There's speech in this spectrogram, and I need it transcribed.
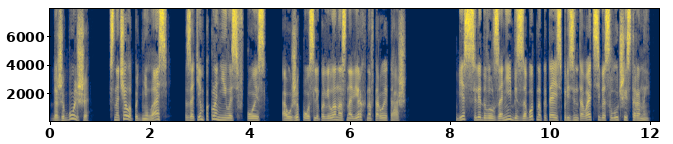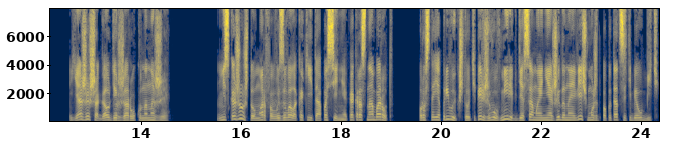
Даже больше. Сначала поднялась, затем поклонилась в пояс, а уже после повела нас наверх на второй этаж. Бес следовал за ней, беззаботно пытаясь презентовать себя с лучшей стороны. Я же шагал, держа руку на ноже. Не скажу, что Марфа вызывала какие-то опасения, как раз наоборот. Просто я привык, что теперь живу в мире, где самая неожиданная вещь может попытаться тебя убить.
